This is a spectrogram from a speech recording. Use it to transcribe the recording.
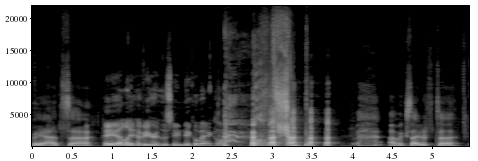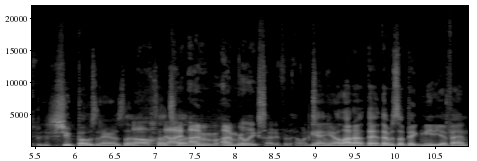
But yeah, it's uh, hey Ellie, have you heard this new Nickelback song? I'm excited to shoot bows and arrows though. oh, Sounds I, fun. I'm I'm really excited for that one. yeah, too. you know, a lot of there, there was a big media event,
